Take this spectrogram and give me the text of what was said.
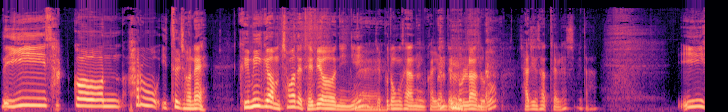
근데 이 사건 하루 이틀 전에 금희겸 청와대 대변인이 네. 이제 부동산 관련된 논란으로 자진 사퇴를 했습니다. 이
